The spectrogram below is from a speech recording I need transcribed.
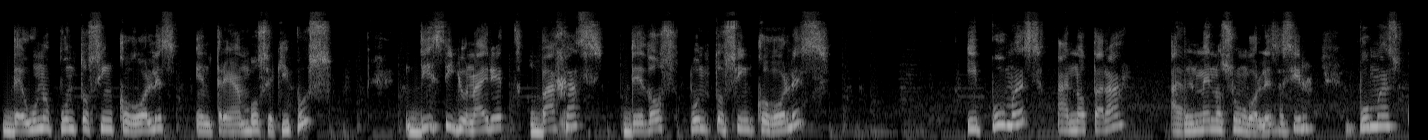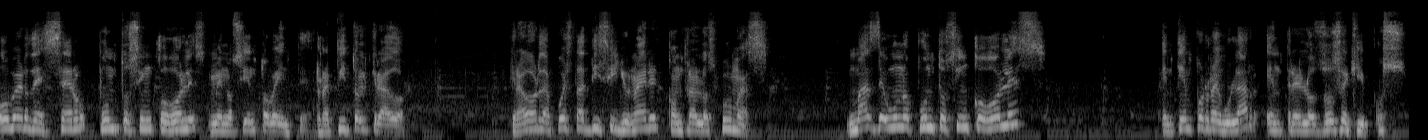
de 1.5 goles entre ambos equipos. DC United bajas de 2.5 goles. Y Pumas anotará al menos un gol. Es decir, Pumas over de 0.5 goles menos 120. Repito el creador. Creador de apuesta DC United contra los Pumas. Más de 1.5 goles en tiempo regular entre los dos equipos.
